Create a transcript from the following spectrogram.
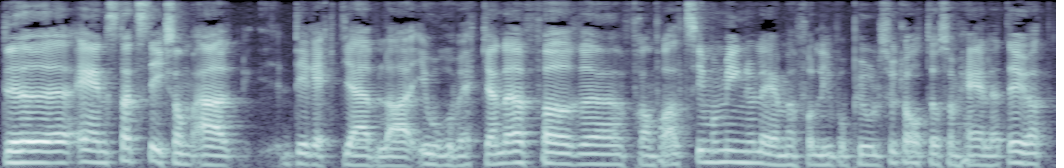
det är en statistik som är direkt jävla oroväckande för eh, framförallt Simon Mignolet men för Liverpool såklart då som helhet är ju att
